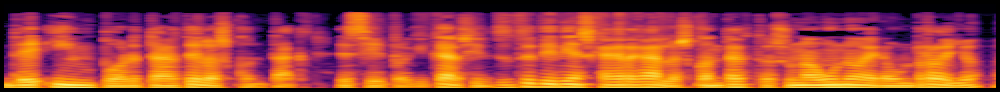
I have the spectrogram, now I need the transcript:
de importarte los contactos. Es decir, porque claro, si tú te tenías que agregar los contactos uno a uno era un rollo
